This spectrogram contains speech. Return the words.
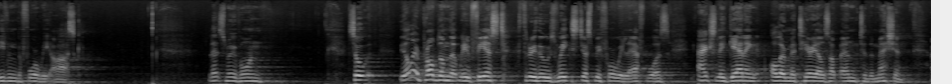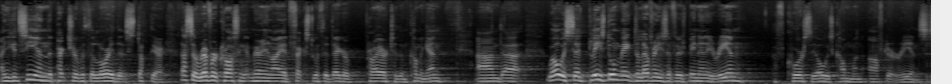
even before we ask? Let's move on. So, the other problem that we faced through those weeks just before we left was actually getting other materials up into the mission. And you can see in the picture with the lorry that's stuck there, that's a river crossing that Mary and I had fixed with the digger prior to them coming in. And uh, we always said, please don't make deliveries if there's been any rain course, they always come when after it rains.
